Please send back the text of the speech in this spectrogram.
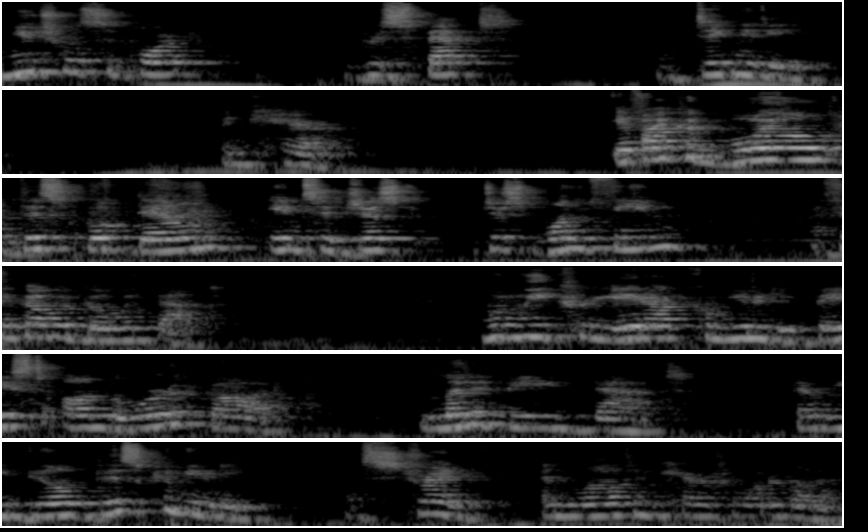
mutual support, respect, dignity, and care. If I could boil this book down into just, just one theme, I think I would go with that. When we create our community based on the Word of God, let it be that, that we build this community of strength and love and care for one another.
